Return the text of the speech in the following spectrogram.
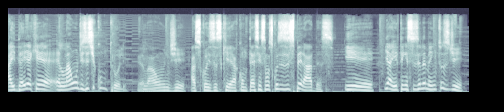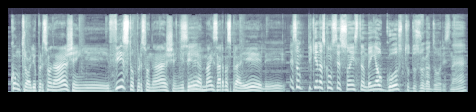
a ideia é que é, é lá onde existe controle. É lá Uhum. onde as coisas que acontecem são as coisas esperadas. E, e aí tem esses elementos de controle o personagem e vista o personagem e Sim. dê mais armas pra ele. E São pequenas concessões também ao gosto dos jogadores, né?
